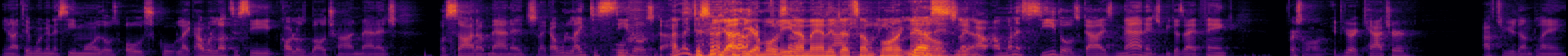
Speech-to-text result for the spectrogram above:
You know, I think we're going to see more of those old school. Like I would love to see Carlos Beltran manage, Posada manage. Like I would like to see those guys. I'd like to see Yadier Molina manage at some Molina point. You Yes. Like yeah. I, I want to see those guys manage because I think, first of all, if you're a catcher, after you're done playing,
